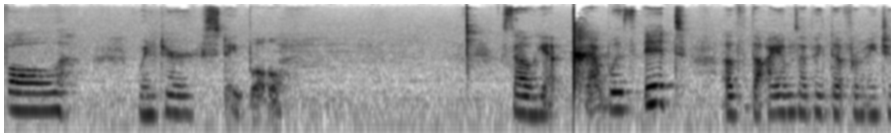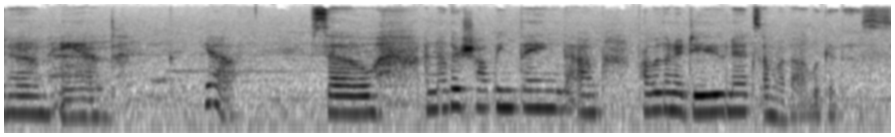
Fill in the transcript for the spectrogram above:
fall winter staple. So yeah, that was it of the items I picked up from H&M and yeah. So another shopping thing that I'm probably gonna do next. Oh my god, look at this.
